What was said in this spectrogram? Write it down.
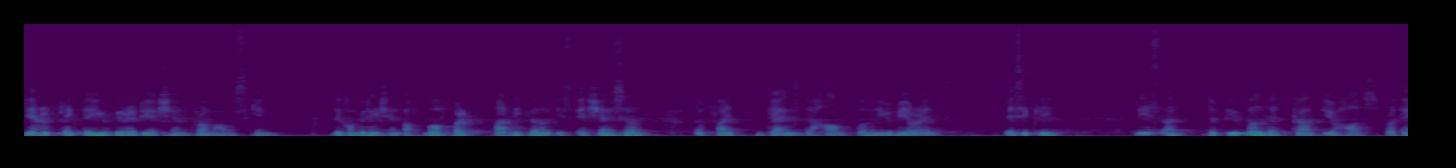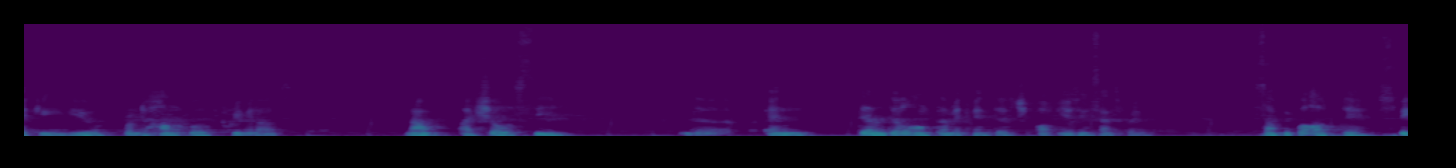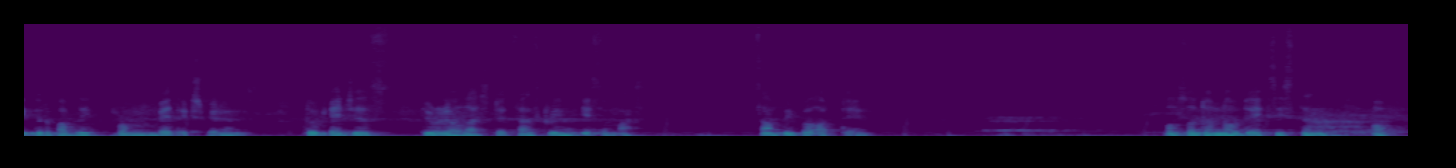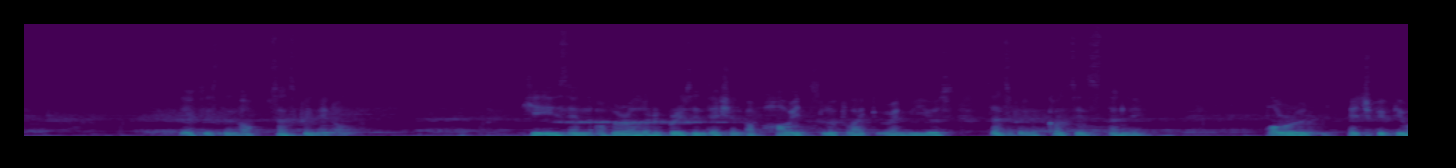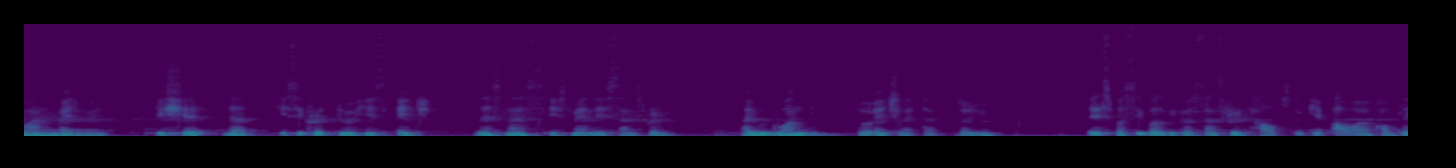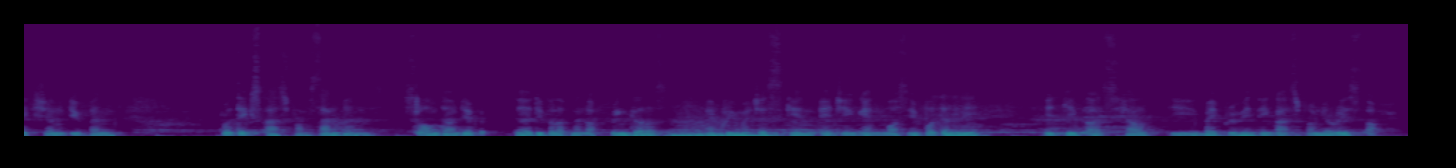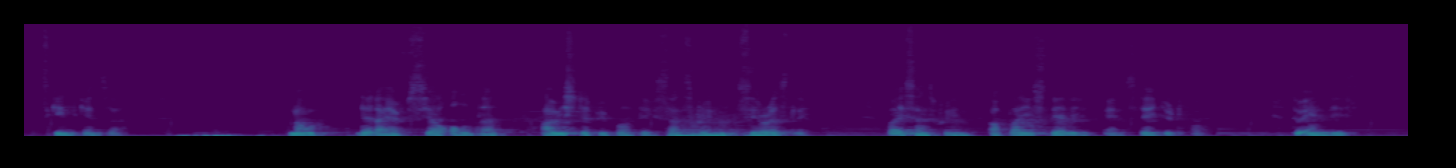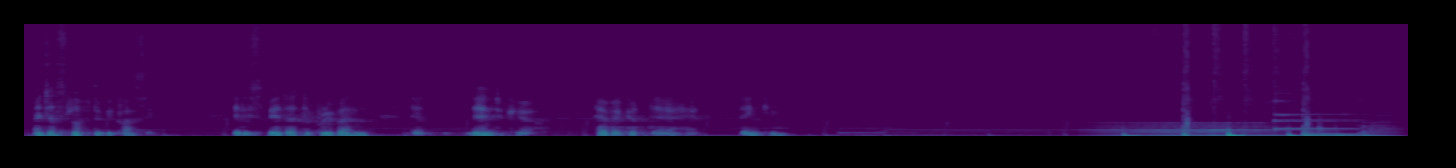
They reflect the UV radiation from our skin. The combination of both particles is essential to fight against the harmful UV rays. Basically, these are the people that guard your house, protecting you from the harmful criminals. Now I shall see the and tell the long-term advantage of using sunscreen. Some people out there speak to the public from bad experience, took ages to realize that sunscreen is a must. Some people out there also don't know the existence of the existence of sunscreen at all. He is an overall representation of how it looks like when we use sunscreen consistently. Paul Rudd, age 51 by the way, he shared that his secret to his agelessness is mainly sunscreen. I would want to age like that, don't you? It is possible because sunscreen helps to keep our complexion even, protects us from sunburns, slow down the, the development of wrinkles and premature skin aging, and most importantly, it keeps us healthy by preventing us from the risk of skin cancer. Now that I have shared all that, I wish that people take sunscreen seriously. Buy sunscreen, apply it daily, and stay youthful. To end this, I just love to be classic. It is better to prevent than to cure. Have a good day ahead. Thank you.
